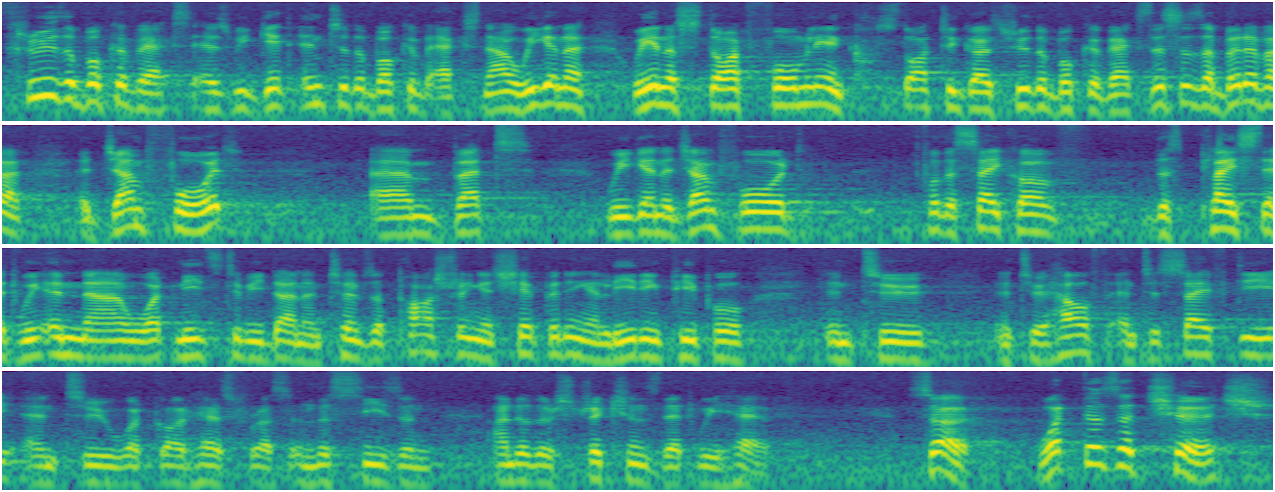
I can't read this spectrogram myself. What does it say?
through the book of Acts as we get into the book of Acts. Now we're gonna we're gonna start formally and start to go through the book of Acts. This is a bit of a, a jump forward, um, but we're going to jump forward for the sake of this place that we're in now. What needs to be done in terms of pastoring and shepherding and leading people into into health and to safety and to what God has for us in this season under the restrictions that we have. So, what does a church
